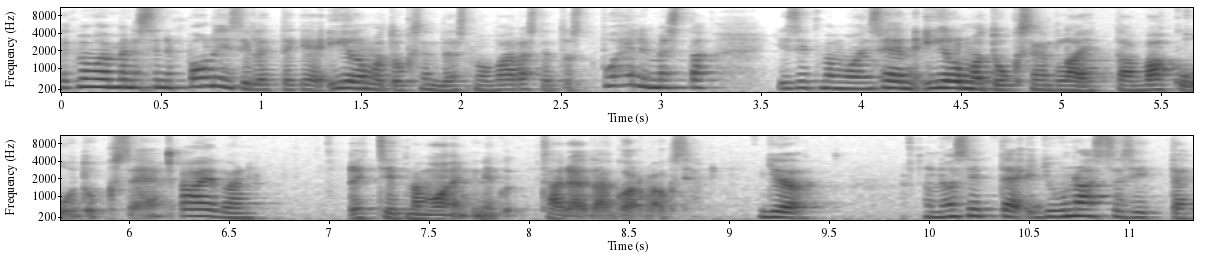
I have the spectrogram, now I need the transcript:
Että mä voin mennä sinne poliisille tekemään ilmoituksen tästä mun varastetusta puhelimesta. Ja sitten mä voin sen ilmoituksen laittaa vakuutukseen. Aivan. Että sitten mä voin niin kuin, saada jotain korvauksia. Joo. No sitten junassa sitten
